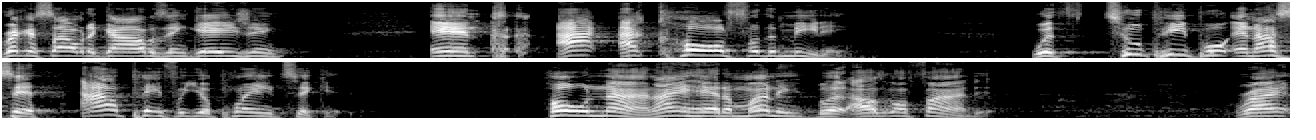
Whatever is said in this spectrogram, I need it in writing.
reconcile with a guy I was engaging. And I, I called for the meeting with two people and I said, I'll pay for your plane ticket. Whole nine. I ain't had the money, but I was gonna find it. Right?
